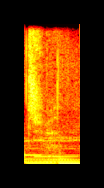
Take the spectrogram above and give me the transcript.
touch.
